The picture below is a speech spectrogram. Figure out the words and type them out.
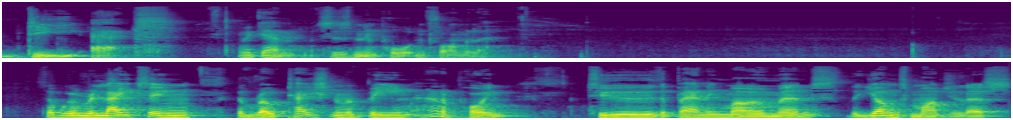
dx. And again, this is an important formula. So we're relating the rotation of a beam at a point to the bending moment, the Young's modulus,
